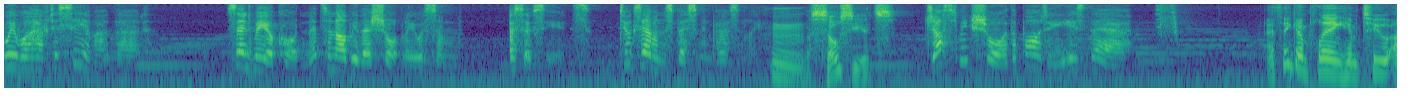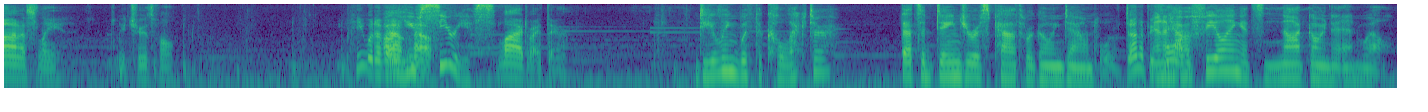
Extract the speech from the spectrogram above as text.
We will have to see about that. Send me your coordinates and I'll be there shortly with some associates to examine the specimen personally. Hmm. Associates? Just make sure the body is there. I think I'm playing him too honestly, to be truthful. He would have Are out you out serious? lied right there. Dealing with the Collector? That's a dangerous path we're going down. Well, we've done it before. And I have a feeling it's not going to end well.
